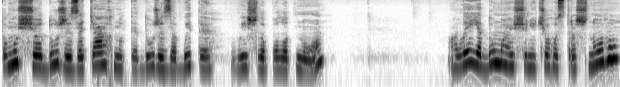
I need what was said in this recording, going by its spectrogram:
Тому що дуже затягнуте, дуже забите вийшло полотно. Але я думаю, що нічого страшного.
